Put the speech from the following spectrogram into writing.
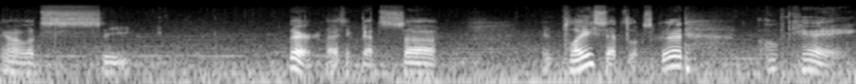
Now let's see. There, I think that's uh, in place. That looks good. Okay.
